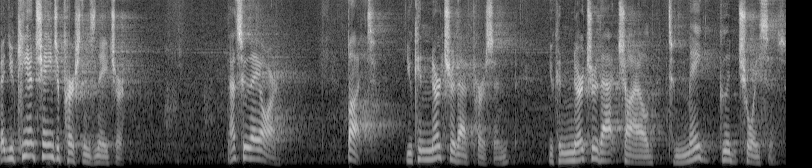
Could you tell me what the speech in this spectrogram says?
that you can't change a person's nature. That's who they are. But you can nurture that person, you can nurture that child to make good choices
